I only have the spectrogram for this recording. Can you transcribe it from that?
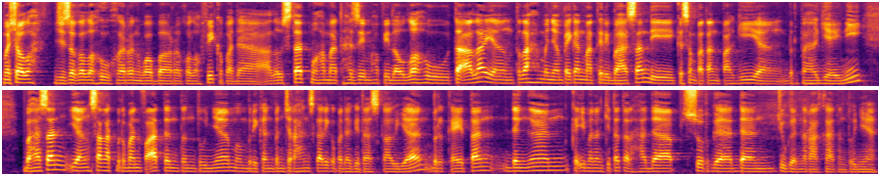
Masya Allah, jazakallahu khairan wa barakallahu fi kepada Al Ustadz Muhammad Hazim Hafidahullahu Ta'ala yang telah menyampaikan materi bahasan di kesempatan pagi yang berbahagia ini. Bahasan yang sangat bermanfaat dan tentunya memberikan pencerahan sekali kepada kita sekalian berkaitan dengan keimanan kita terhadap surga dan juga neraka tentunya.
